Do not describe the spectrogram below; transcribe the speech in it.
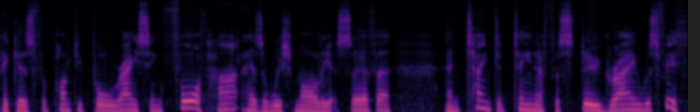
Pickers for Pontypool Racing. Fourth, Heart Has a Wish Molly at Surfer. And Tainted Tina for Stu Gray was fifth.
